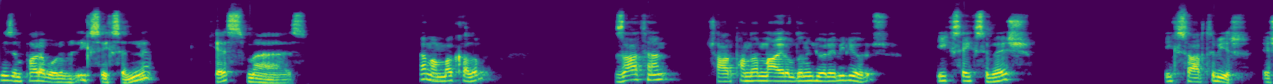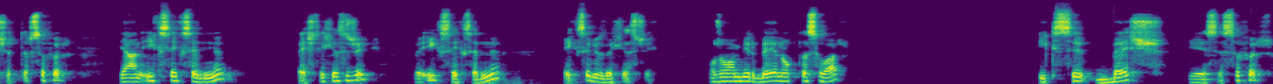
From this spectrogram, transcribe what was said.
bizim parabolümüz x eksenini kesmez. Hemen bakalım. Zaten çarpanların ayrıldığını görebiliyoruz. x eksi 5 x artı 1 eşittir 0. Yani x eksenini 5'te kesecek ve x eksenini eksi 1'de kesecek. O zaman bir B noktası var. x'i 5 y'si 0.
